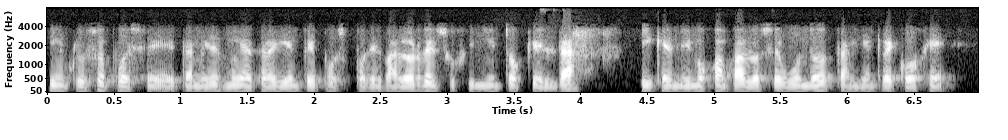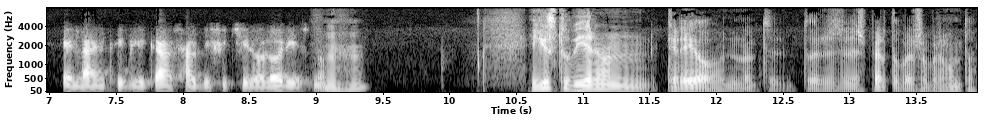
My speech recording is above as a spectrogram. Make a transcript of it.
Incluso, pues eh, también es muy atrayente, pues por el valor del sufrimiento que él da y que el mismo Juan Pablo II también recoge en la encíclica Salvifici Doloris, ¿no? Ellos tuvieron, creo, no, tú eres el experto, por eso pregunto,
